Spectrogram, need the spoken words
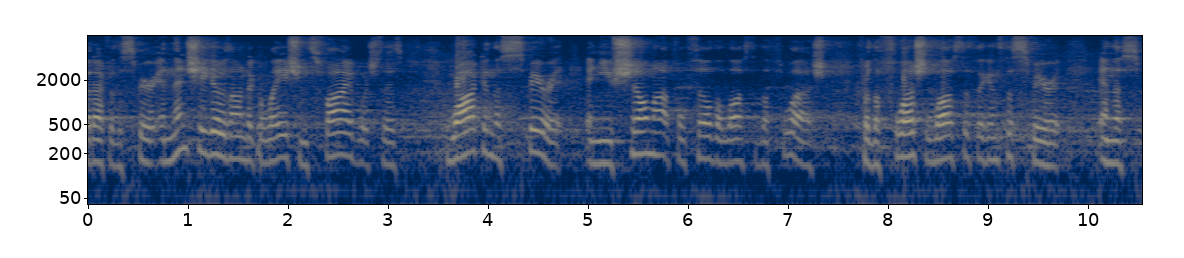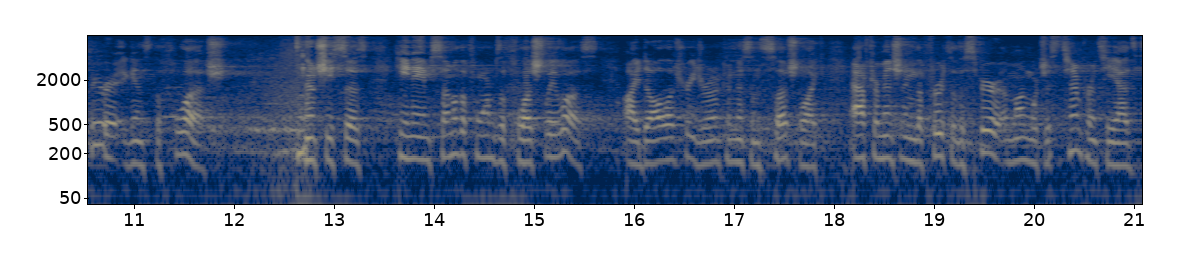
but after the Spirit. And then she goes on to Galatians 5, which says, Walk in the Spirit, and you shall not fulfill the lust of the flesh, for the flesh lusteth against the Spirit, and the Spirit against the flesh. And she says, He names some of the forms of fleshly lust idolatry, drunkenness, and such like. After mentioning the fruits of the Spirit, among which is temperance, he adds,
